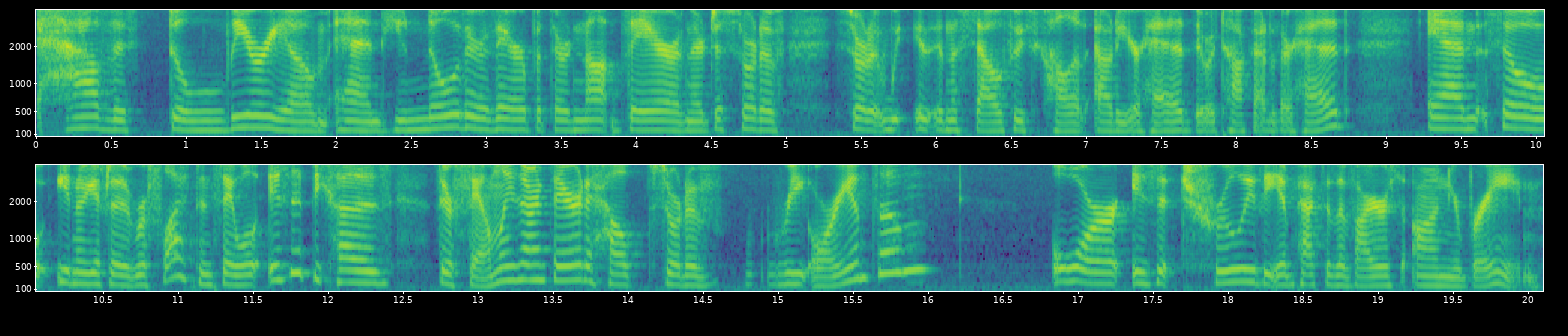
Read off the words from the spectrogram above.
have this delirium and you know they're there but they're not there. And they're just sort of sort of in the south we used to call it out of your head. They would talk out of their head. And so you know you have to reflect and say well is it because their families aren't there to help sort of reorient them? Or is it truly the impact of the virus on your brain?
